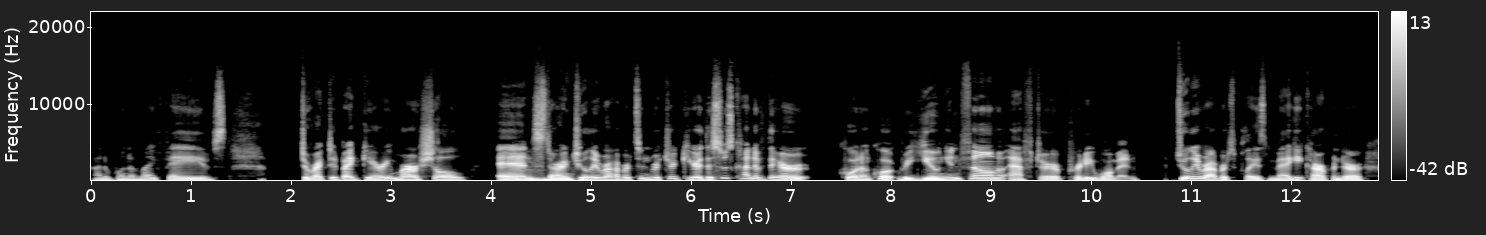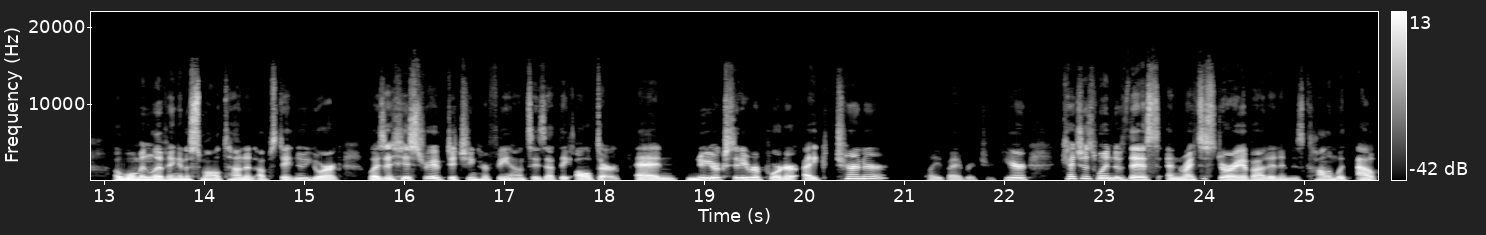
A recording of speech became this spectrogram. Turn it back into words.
kind of one of my faves, directed by Garry Marshall and mm-hmm. starring Julia Roberts and Richard Gere. This was kind of their quote unquote reunion film after Pretty Woman. Julie Roberts plays Maggie Carpenter, a woman living in a small town in upstate New York who has a history of ditching her fiancés at the altar. And New York City reporter Ike Turner, played by Richard Gere, catches wind of this and writes a story about it in his column without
